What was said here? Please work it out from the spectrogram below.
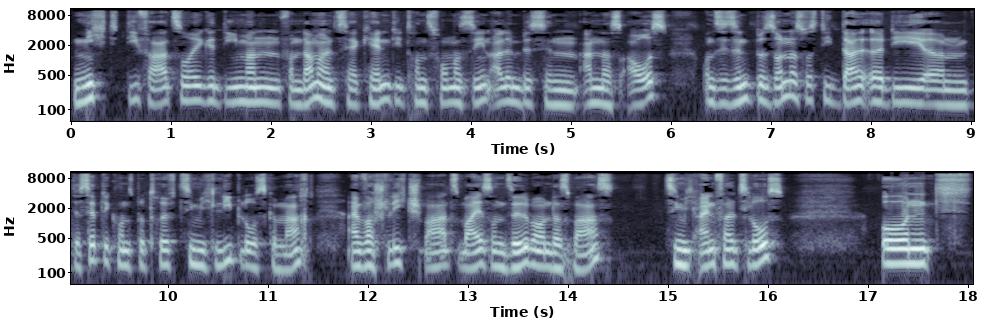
nicht die Fahrzeuge, die man von damals her kennt. Die Transformers sehen alle ein bisschen anders aus. Und sie sind besonders, was die, äh, die ähm, Decepticons betrifft, ziemlich lieblos gemacht. Einfach schlicht schwarz, weiß und silber und das war's. Ziemlich einfallslos. Und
